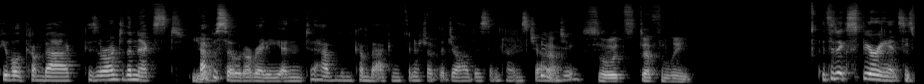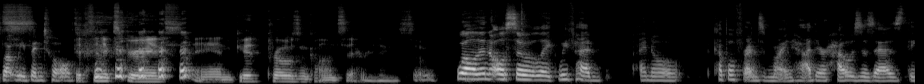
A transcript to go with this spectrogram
people come back because they're on to the next Yeah. episode already and to have them come back and finish up the job is sometimes challenging Yeah. So it's definitely it's an experience is what we've been told it's an experience and good pros and cons to everything. So Well, and also like we've had, I know a couple friends of mine had their houses as the,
